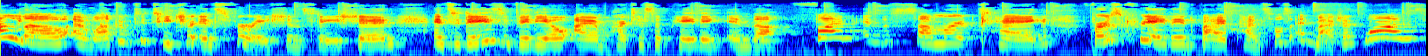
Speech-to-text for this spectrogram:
Hello and welcome to Teacher Inspiration Station. In today's video, I am participating in the Fun in the Summer tag, first created by Pencils and Magic Wands.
